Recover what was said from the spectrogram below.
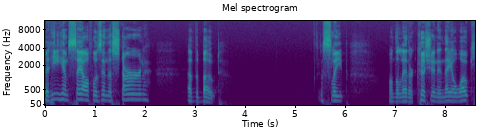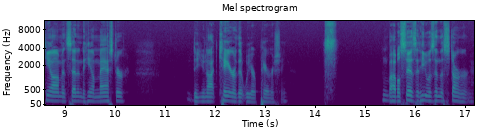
But he himself was in the stern of the boat, asleep on the leather cushion. And they awoke him and said unto him, Master, do you not care that we are perishing? The Bible says that he was in the stern.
